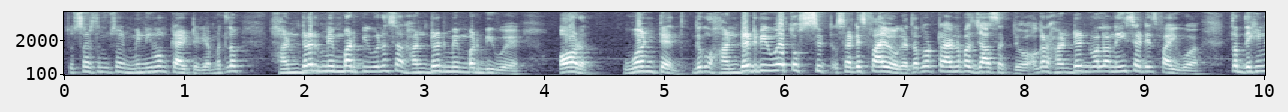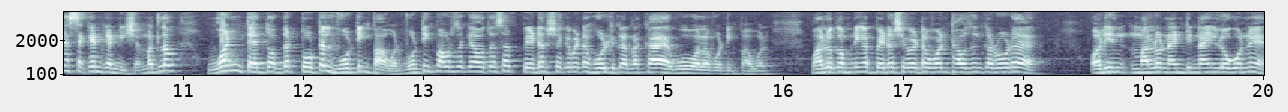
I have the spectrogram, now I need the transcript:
तो सर मिनिमम क्राइटेरिया मतलब हंड्रेड मेंबर भी हुए ना सर हंड्रेड मेंबर भी हुए, और वन टेंथ देखो हंड्रेड भी हुए तो सेटिस्फाई हो गया, तब तो ट्रायल पास जा सकते हो। अगर हंड्रेड वाला नहीं सेटिस्फाई हुआ, तब देखेंगे सेकंड कंडीशन मतलब one tenth of the total voting power voting power से क्या होता है, सर? पेड ऑफ़ बेटा होल्ड कर रखा है वो वाला वोटिंग पावर मान लो कंपनी का पेड ऑफ़ बेटा वन थाउज़ेंड करोड़ है, और इन मान लो नाइन्टी नाइन लोगों ने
